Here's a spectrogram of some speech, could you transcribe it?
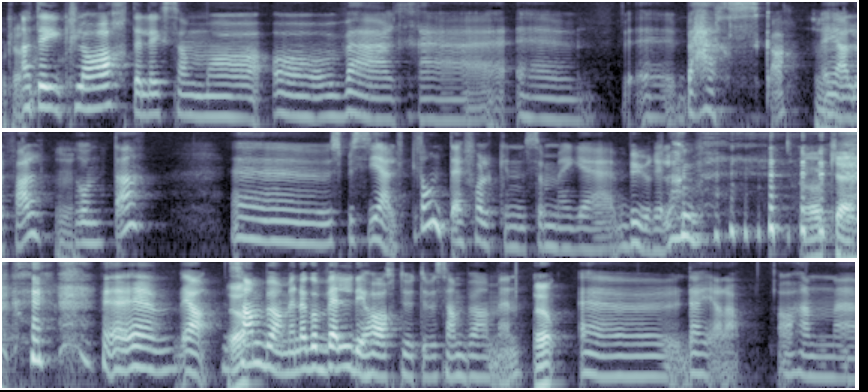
Okay. At jeg klarte liksom å, å være eh, eh, beherska, Mm. i alle fall, rundt det. Eh, spesielt rundt de folkene som jeg eh, bor i lag med. Ok. Eh, ja. Ja. Samboeren min. Det går veldig hardt utover samboeren min. Ja. Eh, det gjør det. Og han eh,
